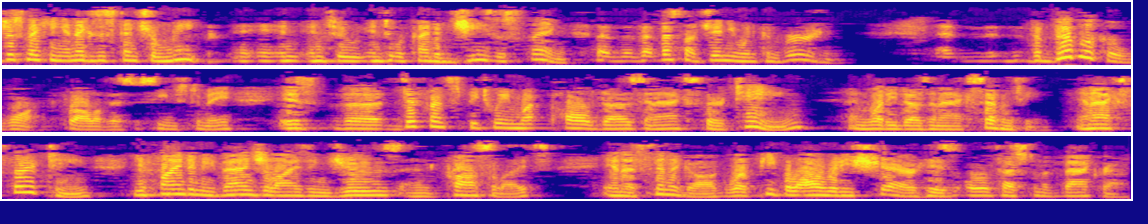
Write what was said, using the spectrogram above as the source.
just making an existential leap in, into, into a kind of Jesus thing. That, that's not genuine conversion. The biblical warrant for all of this, it seems to me, is the difference between what Paul does in Acts 13 and what he does in Acts 17. In Acts 13, you find him evangelizing Jews and proselytes in a synagogue where people already share his Old Testament background.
